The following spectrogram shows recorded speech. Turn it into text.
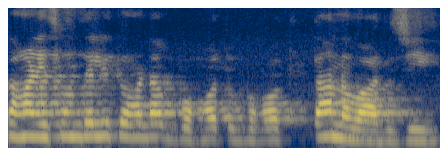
ਕਹਾਣੀ ਸੁਣਨ ਦੇ ਲਈ ਤੁਹਾਡਾ ਬਹੁਤ ਬਹੁਤ ਧੰਨਵਾਦ ਜੀ।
